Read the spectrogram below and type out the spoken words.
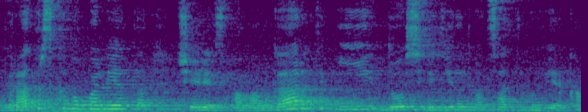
императорского балета, через авангард и до середины 20 века.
